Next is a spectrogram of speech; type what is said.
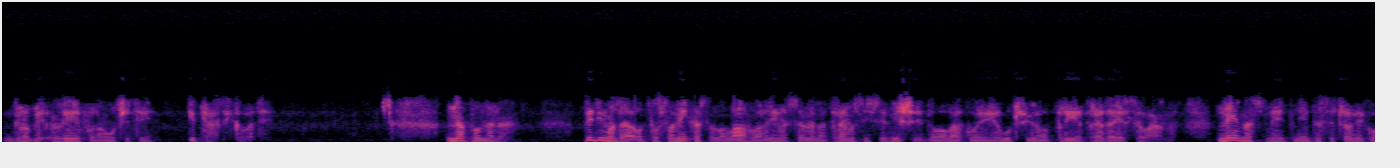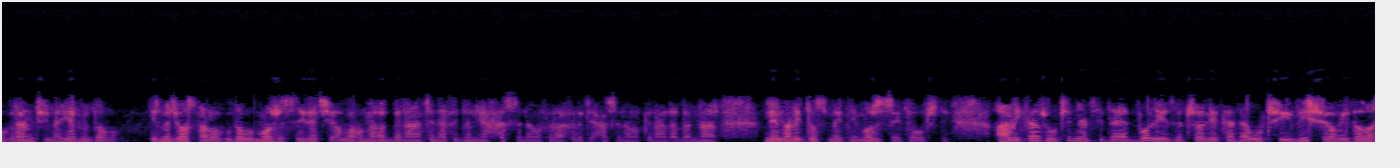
grobi lijepo naučiti i praktikovati. Napomena, Vidimo da od poslanika sallallahu alaihi wa sallam prenosi se više dova koje je učio prije predaje selama. Nema smetnje da se čovjek ograniči na jednu dovu. Između ostalog u dovu može se i reći Allahumma rabbena atina fi dunja hasana wa fil ahireti hasana wa kina raban nar. Nema ni to smetnje, može se i to učiti. Ali kažu učenjaci da je bolje za čovjeka da uči više ovih dola,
